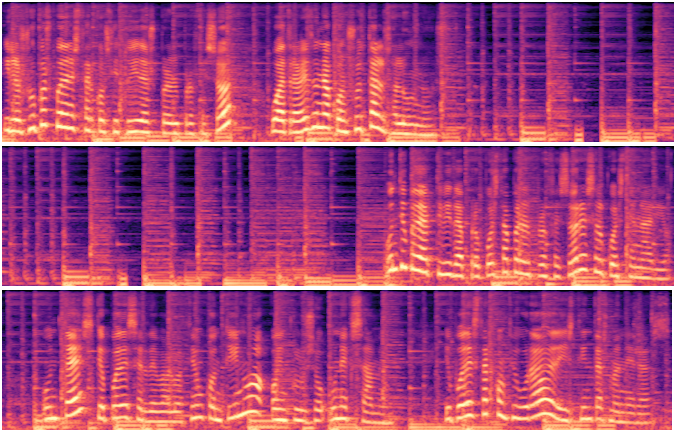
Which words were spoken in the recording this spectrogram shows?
Y los grupos pueden estar constituidos por el profesor o a través de una consulta a los alumnos. Un tipo de actividad propuesta por el profesor es el cuestionario, un test que puede ser de evaluación continua o incluso un examen, y puede estar configurado de distintas maneras.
